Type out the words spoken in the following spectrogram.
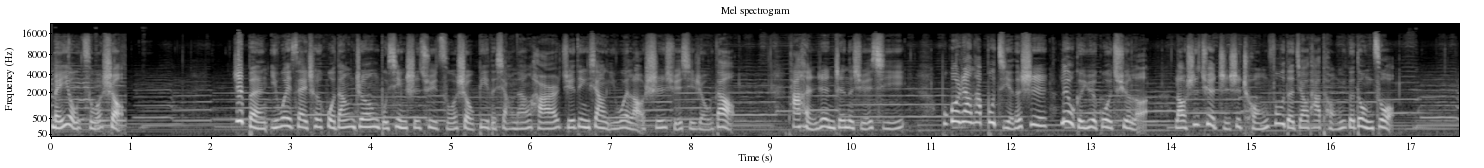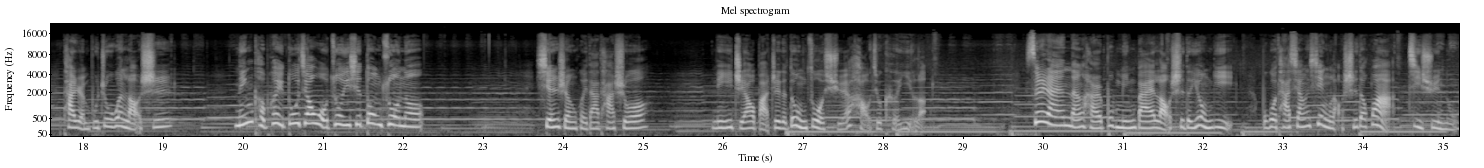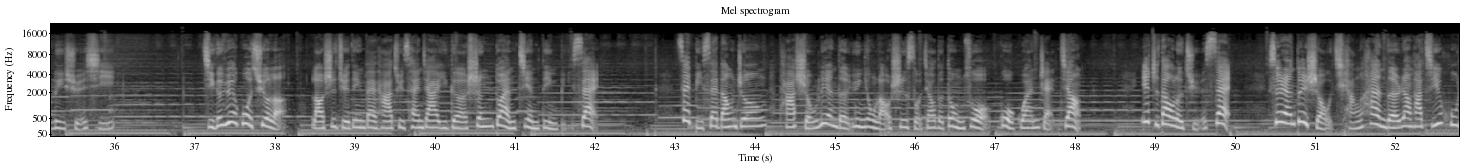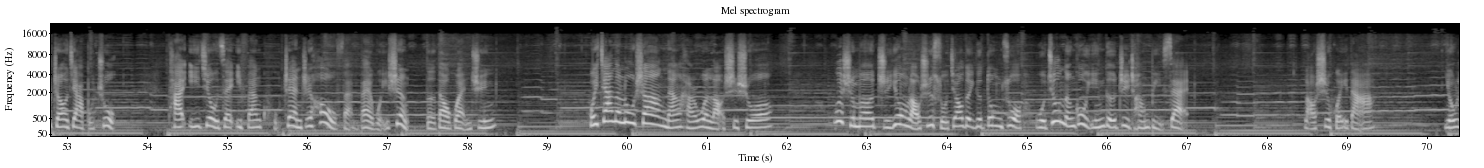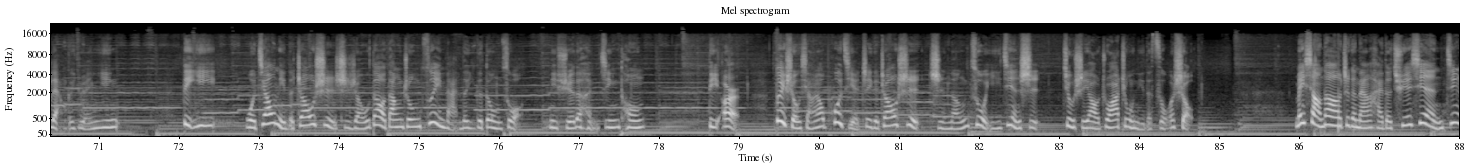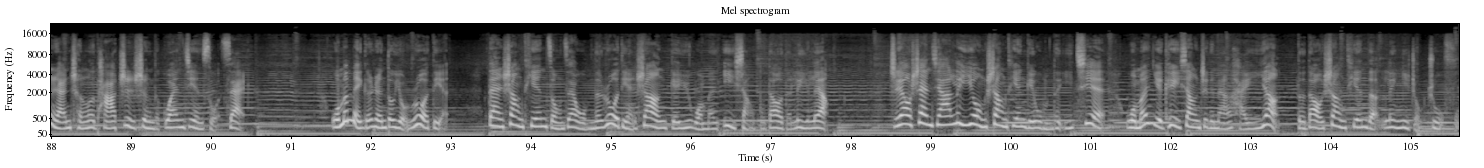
没有左手。日本一位在车祸当中不幸失去左手臂的小男孩，决定向一位老师学习柔道。他很认真的学习，不过让他不解的是，六个月过去了，老师却只是重复的教他同一个动作。他忍不住问老师：“您可不可以多教我做一些动作呢？”先生回答他说：“你只要把这个动作学好就可以了。”虽然男孩不明白老师的用意，不过他相信老师的话，继续努力学习。几个月过去了，老师决定带他去参加一个身段鉴定比赛。在比赛当中，他熟练地运用老师所教的动作过关斩将，一直到了决赛。虽然对手强悍的让他几乎招架不住，他依旧在一番苦战之后反败为胜，得到冠军。回家的路上，男孩问老师说：“为什么只用老师所教的一个动作，我就能够赢得这场比赛？”老师回答：“有两个原因。第一，我教你的招式是柔道当中最难的一个动作，你学得很精通。第二，对手想要破解这个招式，只能做一件事，就是要抓住你的左手。”没想到这个男孩的缺陷竟然成了他制胜的关键所在。我们每个人都有弱点，但上天总在我们的弱点上给予我们意想不到的力量。只要善加利用上天给我们的一切，我们也可以像这个男孩一样，得到上天的另一种祝福。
